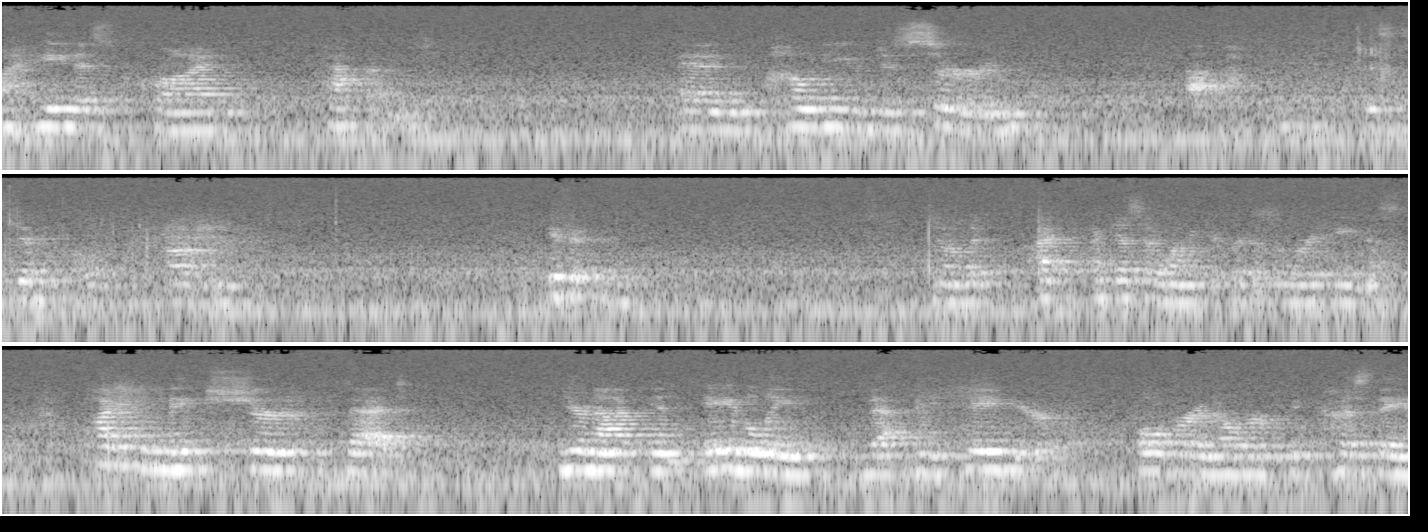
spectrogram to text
a heinous crime happened? And how do you discern? uh, This is difficult. um, If it, no, that, I, I guess I want to get rid of the word heinous. How do you make sure that you're not enabling that behavior over and over because they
